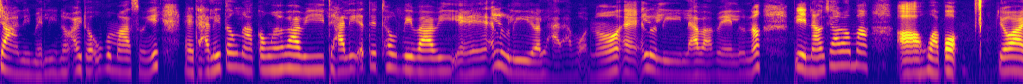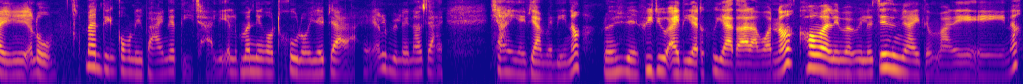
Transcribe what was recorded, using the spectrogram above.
ကြာနေမယ်လေနော်အဲ့တော့ဥပမာဆိုရင်အဲဒါလေးတုံးတာကုံဝမ်းပါပြီဒါလေးအတစ်ထုတ်နေပါပြီအဲအဲ့လိုလေးရောလာတာပေါ့နော်အဲအဲ့လိုလေးလာပါမယ်လို့နော်ပြီးရင်နောက်ကြတော့မှအာဟိုပါပေါ့ပြောရရင်အဲ့လို မှန်တင်ကုမ္ပဏီပိုင်းနဲ့တီချာလေးအဲ့လိုမှန်တင်ကိုတစ်ခုလုံးရိုက်ပြတာလေအဲ့လိုမျိုးလေနောက်ကျရင်ရိုင်းရိုက်ပြမယ်လေနော်ဘယ်လိုဖြစ်ဗီဒီယို idea တစ်ခုရသွားတာပေါ့နော် comment လေးမပေးလို့ကျေးဇူးများကြီးတင်ပါတယ်နော်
